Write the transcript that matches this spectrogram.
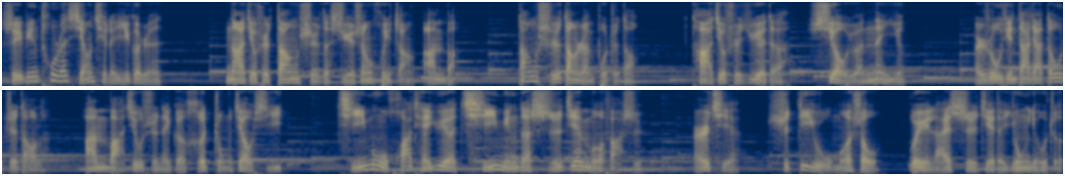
水兵突然想起了一个人，那就是当时的学生会长安巴。当时当然不知道，他就是月的校园内应，而如今大家都知道了。安巴就是那个和总教习齐木花田月齐名的时间魔法师，而且是第五魔兽未来世界的拥有者。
